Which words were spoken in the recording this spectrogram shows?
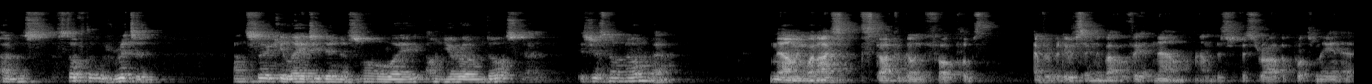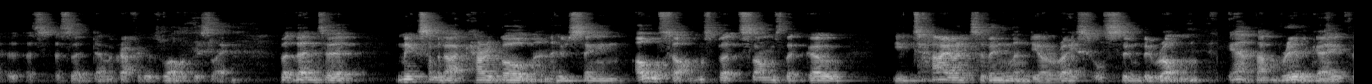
and stuff that was written and circulated in a small way on your own doorstep is just not known about. No, I mean, when I started going to folk clubs, everybody was singing about Vietnam, and this, this rather puts me in a, a, a certain demographic as well, obviously. But then to meet somebody like Harry Boardman, who's singing old songs, but songs that go, You tyrants of England, your race will soon be run. Yeah, that really gave.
